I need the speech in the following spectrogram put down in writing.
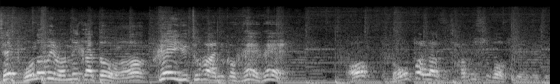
제 본업이 뭡니까 또? 어? 회 유튜브 아니고 회 회. 어? 너무 빨라서 잡을 수가 없어요 얘네들.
